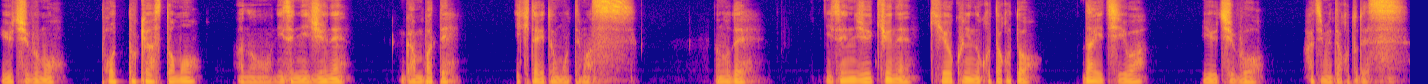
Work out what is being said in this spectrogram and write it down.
YouTube も、ポッドキャストも、あの、2020年頑張っていきたいと思ってます。なので、2019年記憶に残ったこと、第1位は YouTube を始めたことです。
